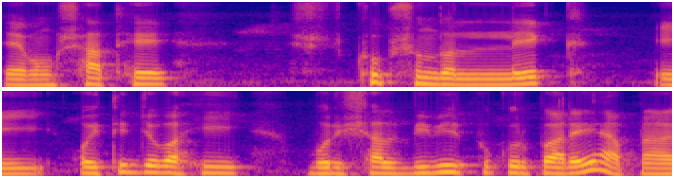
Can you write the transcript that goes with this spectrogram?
এবং সাথে খুব সুন্দর লেক, এই ঐতিহ্যবাহী বরিশাল বিবির পুকুর পাড়ে আপনারা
